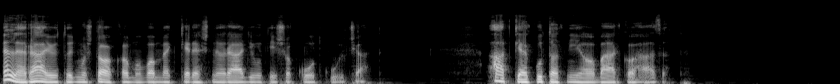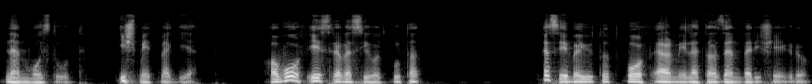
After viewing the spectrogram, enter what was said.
Ellen rájött, hogy most alkalma van megkeresni a rádiót és a kód kulcsát. Át kell kutatnia a bárkaházat. Nem mozdult. Ismét megijedt. Ha Wolf észreveszi, hogy kutat, eszébe jutott Wolf elmélete az emberiségről.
